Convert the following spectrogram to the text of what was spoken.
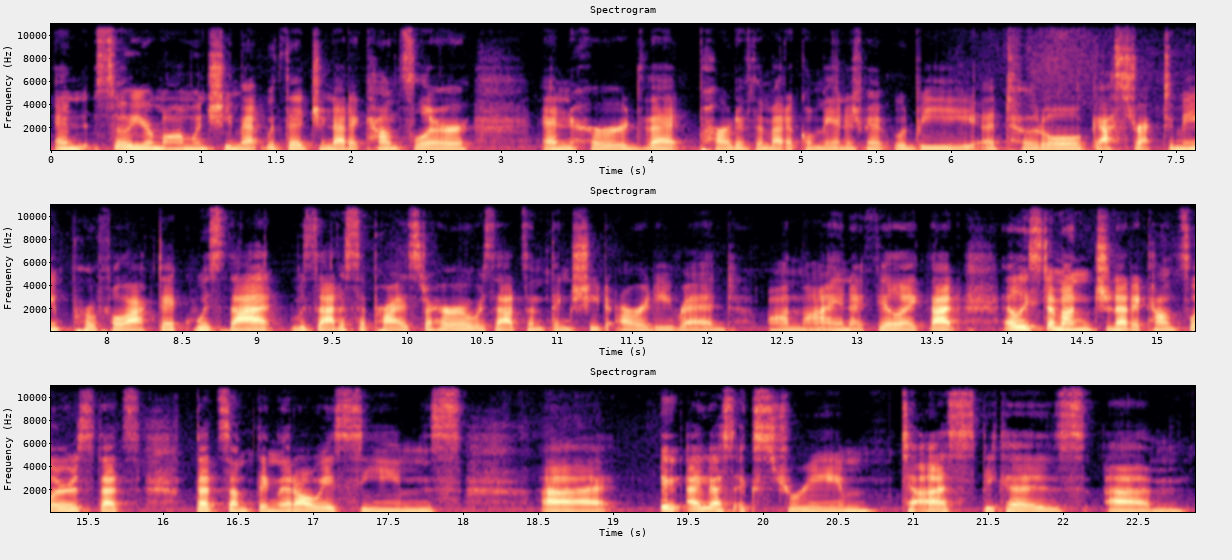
And so, your mom, when she met with the genetic counselor, and heard that part of the medical management would be a total gastrectomy prophylactic. Was that was that a surprise to her or was that something she'd already read online? I feel like that at least among genetic counselors that's that's something that always seems uh, I guess extreme to us because um,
